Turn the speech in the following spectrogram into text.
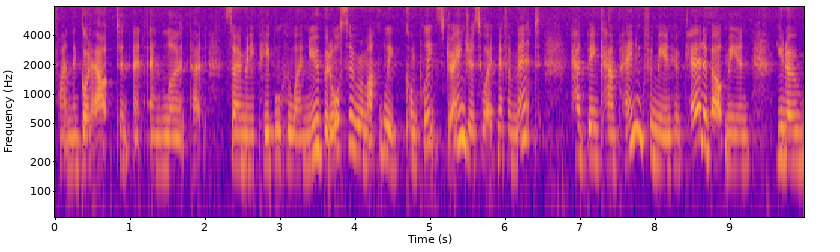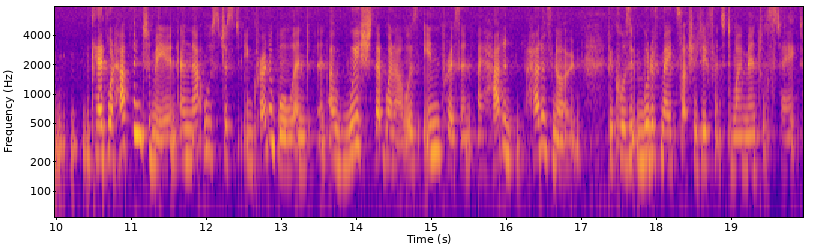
finally got out and, and, and learnt that so many people who I knew, but also remarkably complete strangers who I'd never met, had been campaigning for me and who cared about me and, you know, cared what happened to me. And, and that was just incredible. And, and I wish that when I was in prison, I had, had have known because it would have made such a difference to my mental state.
